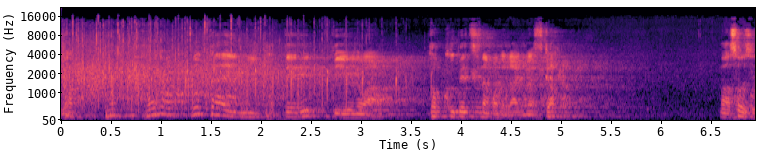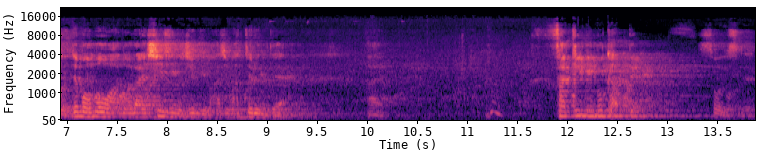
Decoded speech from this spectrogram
やっぱりこの舞台に立てるっていうのは特別なものがありますか？まあ、そうですね、でももうあの来シーズンの準備も始まってるんで、はい、先に向かって。そうですね、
